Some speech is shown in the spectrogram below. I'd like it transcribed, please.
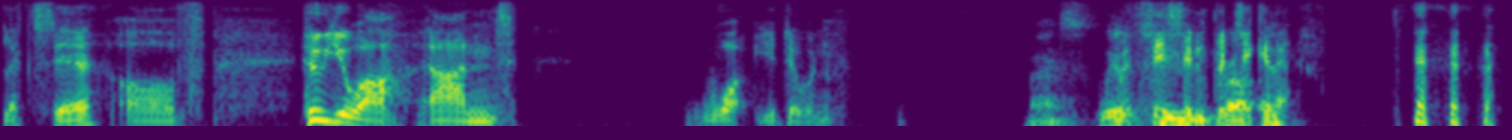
let's say, of who you are and what you're doing. Nice. With this in particular.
